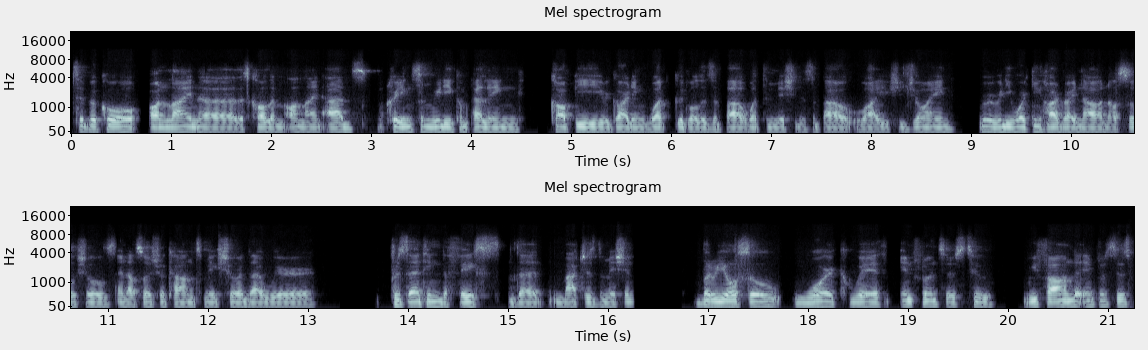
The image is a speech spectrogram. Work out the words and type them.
typical online, uh, let's call them online ads, creating some really compelling copy regarding what Goodwall is about, what the mission is about, why you should join. We're really working hard right now on our socials and our social account to make sure that we're presenting the face that matches the mission. But we also work with influencers too. We found that influencers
